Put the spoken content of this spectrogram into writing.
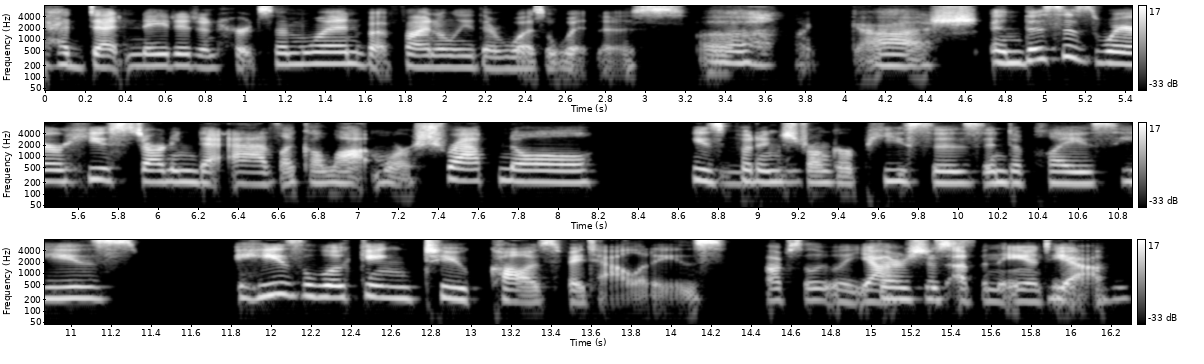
had detonated and hurt someone, but finally there was a witness. Oh my gosh. And this is where he's starting to add like a lot more shrapnel. He's putting Mhm. stronger pieces into place. He's he's looking to cause fatalities. Absolutely. Yeah. There's just- up in the ante. yeah. Mhm.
